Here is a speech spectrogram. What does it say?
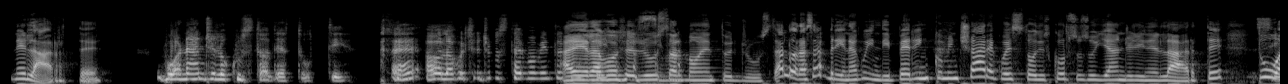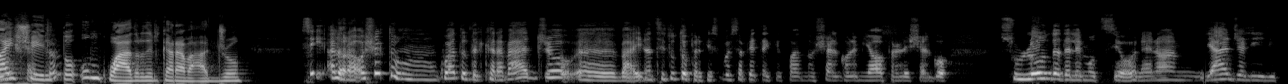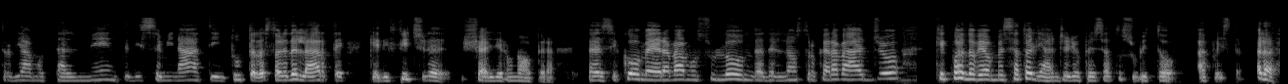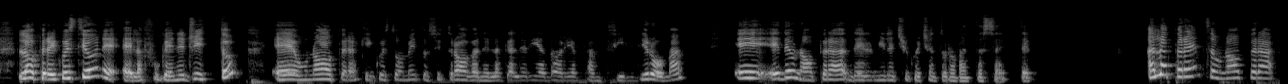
nell'arte. Buon angelo custode a tutti. Eh? Ho la voce giusta al momento giusto. Hai la voce giusta al momento giusto. Allora, Sabrina, quindi per incominciare questo discorso sugli angeli nell'arte, tu Sì, hai certo. scelto un quadro del Caravaggio. Sì, allora ho scelto un quadro del Caravaggio, eh, beh, innanzitutto perché voi sapete che quando scelgo le mie opere le scelgo sull'onda dell'emozione. No? Gli angeli li troviamo talmente disseminati in tutta la storia dell'arte che è difficile scegliere un'opera. Eh, siccome eravamo sull'onda del nostro Caravaggio, che quando abbiamo pensato agli angeli ho pensato subito a questa. Allora, l'opera in questione è La fuga in Egitto, è un'opera che in questo momento si trova nella Galleria Doria Panfili di Roma e, ed è un'opera del 1597. All'apparenza un'opera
